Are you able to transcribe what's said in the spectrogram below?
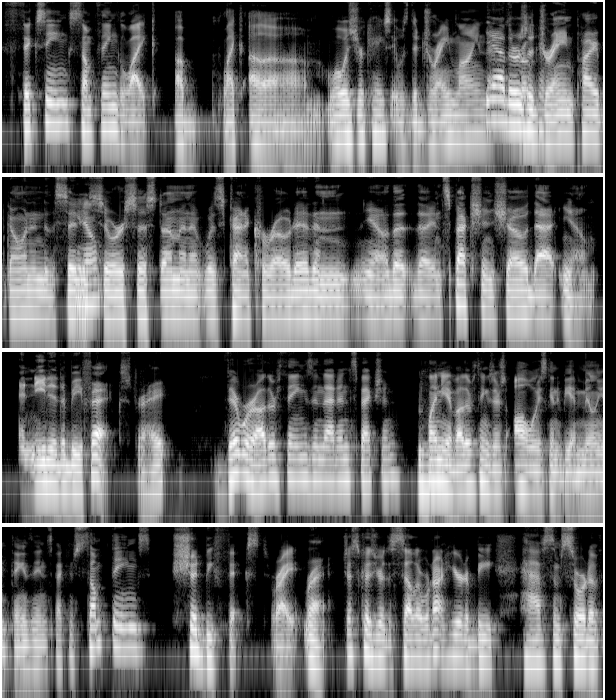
fixing something like a like um what was your case? It was the drain line. that Yeah, there was a drain pipe going into the city You know? sewer system, and it was kind of corroded. And you know, the the inspection showed that you know it needed to be fixed. Right. There were other things in that inspection. Mm-hmm. Plenty of other things. There's always going to be a million things in the inspection. Some things should be fixed, right? Right. Just because you're the seller, we're not here to be have some sort of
